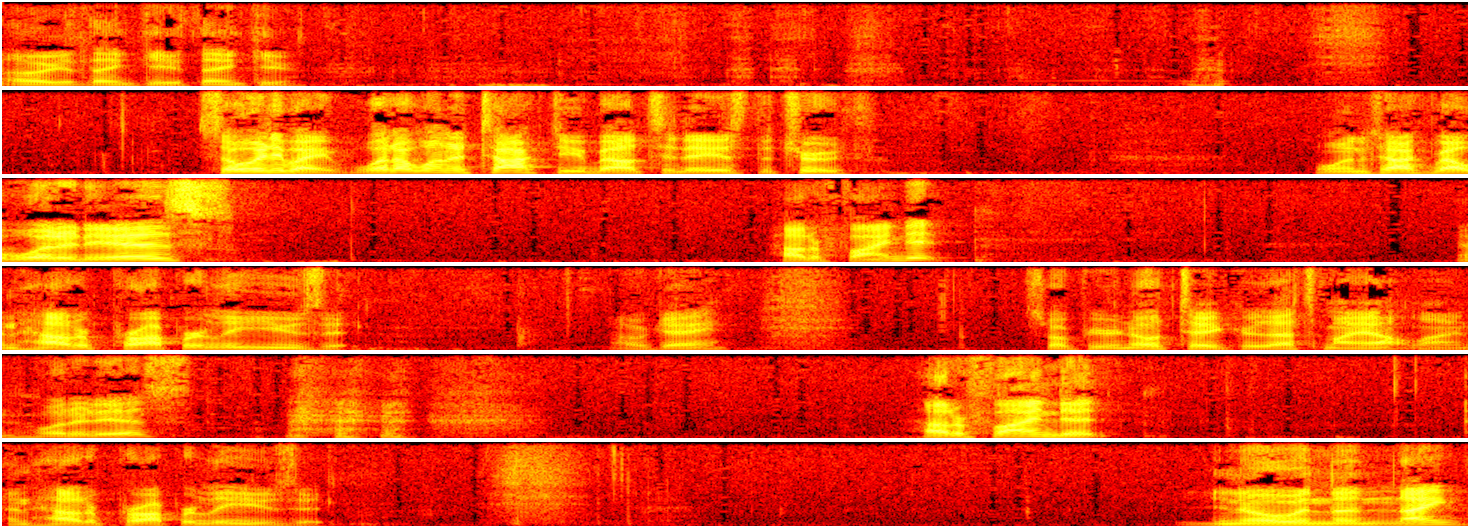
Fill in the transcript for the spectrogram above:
Oh, thank you, thank you. So, anyway, what I want to talk to you about today is the truth. I want to talk about what it is, how to find it, and how to properly use it. Okay? So if you're a note taker, that's my outline. What it is, how to find it, and how to properly use it. You know, in the ni-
